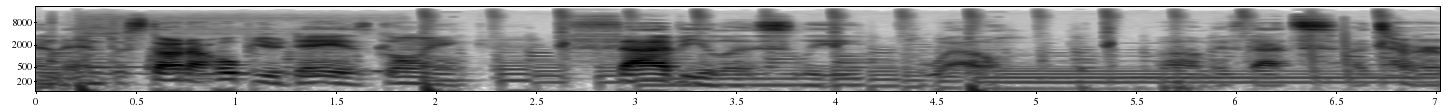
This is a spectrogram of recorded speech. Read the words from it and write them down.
And, and to start, I hope your day is going fabulously well, um, if that's a term.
